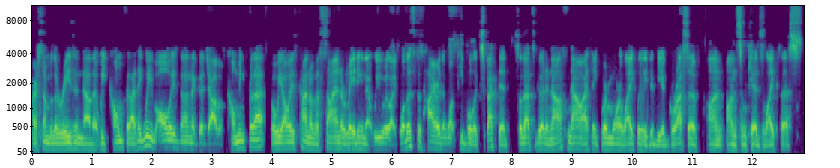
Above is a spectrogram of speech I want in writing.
are some of the reason now that we comb for that. I think we've always done a good job of combing for that, but we always kind of assigned a rating that we were like, well, this is higher than what people expected. So that's good enough. Now I think we're more likely to be aggressive on, on some kids like this.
